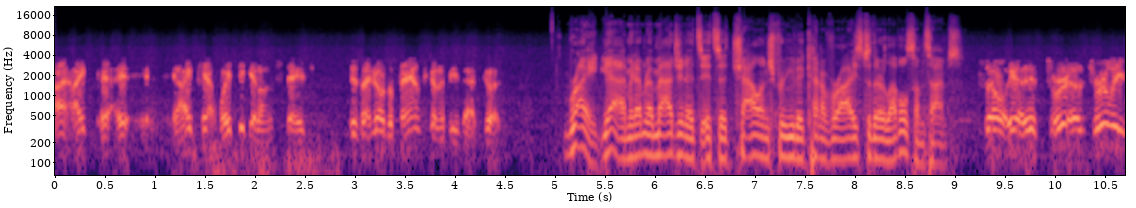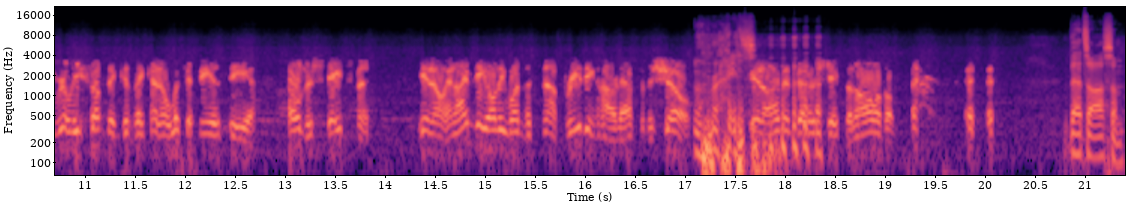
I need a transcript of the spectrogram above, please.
I I, I, I can't wait to get on stage because I know the band's going to be that good. Right, yeah. I mean, I'm gonna imagine it's it's a challenge for you to kind of rise to their level sometimes. So yeah, it's re- it's really really something because they kind of look at me as the elder statesman, you know, and I'm the only one that's not breathing hard after the show. right. You know, I'm in better shape than all of them. That's awesome.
